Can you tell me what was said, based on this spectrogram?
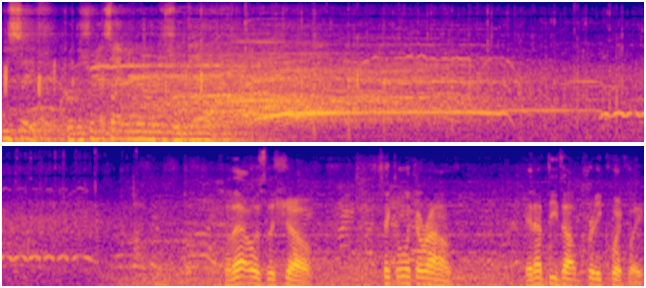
Be safe with the Trans Siberian Orchestra. Good night. So that was the show. Take a look around. It empties out pretty quickly.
